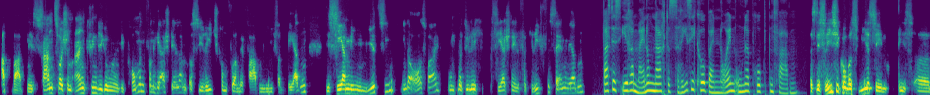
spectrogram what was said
abwarten. Es sind zwar schon Ankündigungen gekommen von Herstellern, dass sie REACH-konforme Farben liefern werden, die sehr minimiert sind in der Auswahl und natürlich sehr schnell vergriffen sein werden. Was ist Ihrer Meinung nach das Risiko bei neuen unerprobten Farben? Also das Risiko, was wir sehen, ist, äh,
